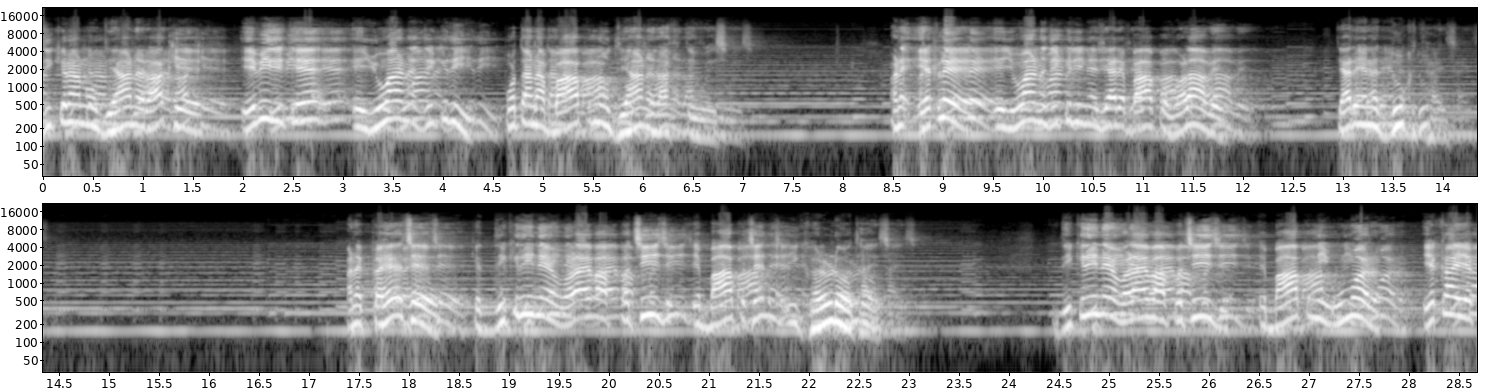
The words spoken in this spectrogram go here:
દીકરાનું ધ્યાન રાખે, એવી રીતે એ યુવાન દીકરી પોતાના બાપનું ધ્યાન રાખતી હોય છે. અને એટલે એ યુવાન દીકરીને જ્યારે બાપ વળાવે, ત્યારે એને દુઃખ થાય છે. અને કહે છે કે દીકરીને વળાવ્યા પછી જ એ બાપ છે ને એ ઘરડો થાય છે. દીકરીને વળાવ્યા પછી જ એ બાપની ઉંમર એકાએક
